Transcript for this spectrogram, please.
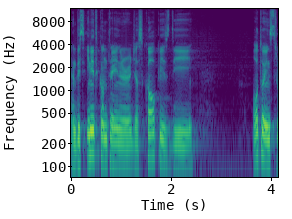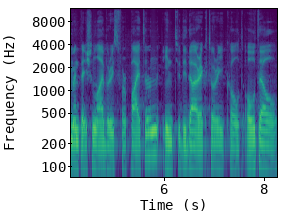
and this init container just copies the auto instrumentation libraries for Python into the directory called otel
